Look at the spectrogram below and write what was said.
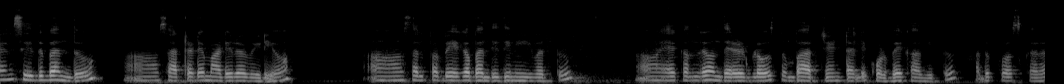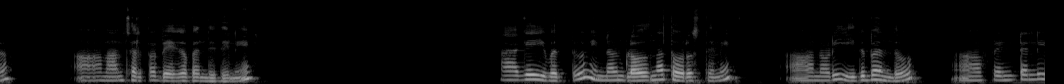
ಫ್ರೆಂಡ್ಸ್, ಇದು ಬಂದು ಸ್ಯಾಟರ್ಡೆ ಮಾಡಿರೋ ವಿಡಿಯೋ ಸ್ವಲ್ಪ ಬೇಗ ಬಂದಿದ್ದೀನಿ ಇವತ್ತು. ಯಾಕಂದರೆ ಒಂದೆರಡು ಬ್ಲೌಸ್ ತುಂಬ ಅರ್ಜೆಂಟಲ್ಲಿ ಕೊಡಬೇಕಾಗಿತ್ತು. ಅದಕ್ಕೋಸ್ಕರ ನಾನು ಸ್ವಲ್ಪ ಬೇಗ ಬಂದಿದ್ದೀನಿ. ಹಾಗೆ ಇವತ್ತು ಇನ್ನೊಂದು ಬ್ಲೌಸ್ನ ತೋರಿಸ್ತೀನಿ. ನೋಡಿ, ಇದು ಬಂದು ಫ್ರಂಟಲ್ಲಿ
